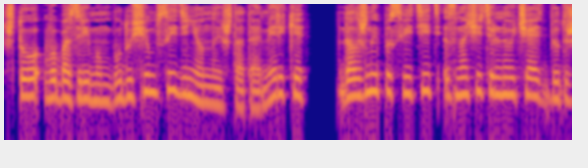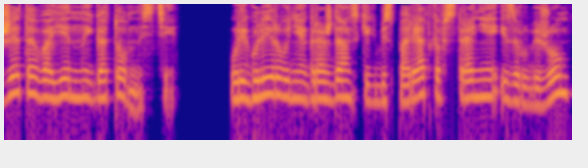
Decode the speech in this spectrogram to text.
что в обозримом будущем Соединенные Штаты Америки должны посвятить значительную часть бюджета военной готовности. Урегулирование гражданских беспорядков в стране и за рубежом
